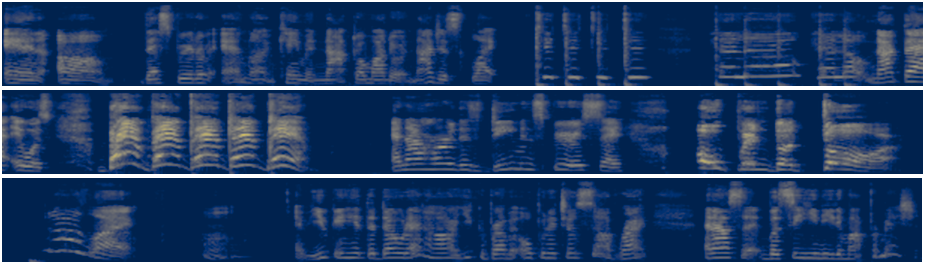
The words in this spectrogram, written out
and um that spirit of Amnon came and knocked on my door. Not just like hello, hello. Not that. It was bam, bam, bam, bam, bam. and I heard this demon spirit say, Open the door. And I was like, hmm, if you can hit the door that hard, you can probably open it yourself, right? And I said, but see, he needed my permission.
